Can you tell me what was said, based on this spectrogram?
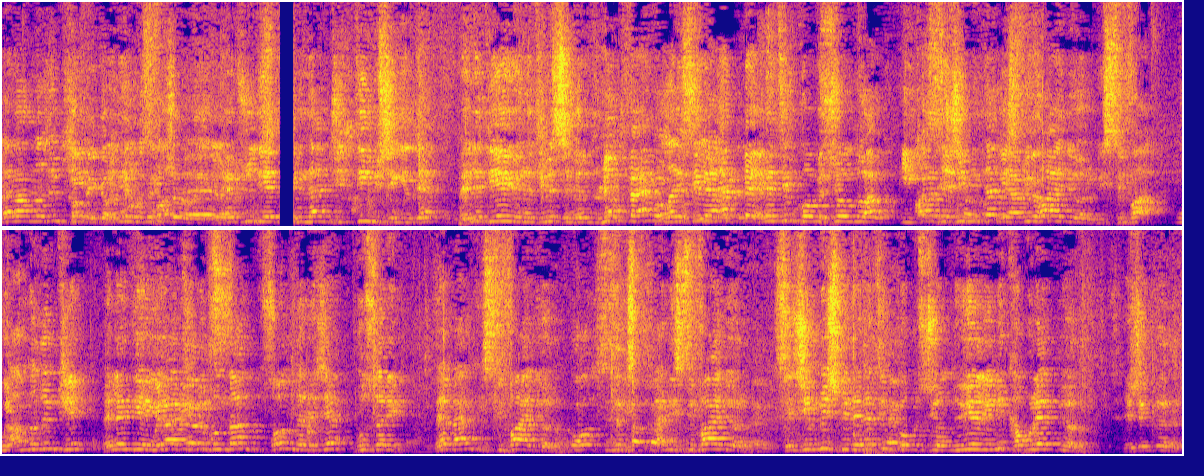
ben anladım ki benim e, mevcudiyetimden ciddi bir şekilde belediye yönetimi sıkıntılı. Lütfen. Dolayısıyla yönetim komisyonluğu Bak, ikaz seçiminden istifa ediyorum. istifa. Anladım ki belediye yönetimi bundan son derece muzdarip. Ve ben istifa ediyorum. O sizin Ben istifa ediyorum. Seçilmiş bir denetim Evet. komisyonunun üyeliğini kabul etmiyorum. Teşekkür ederim.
